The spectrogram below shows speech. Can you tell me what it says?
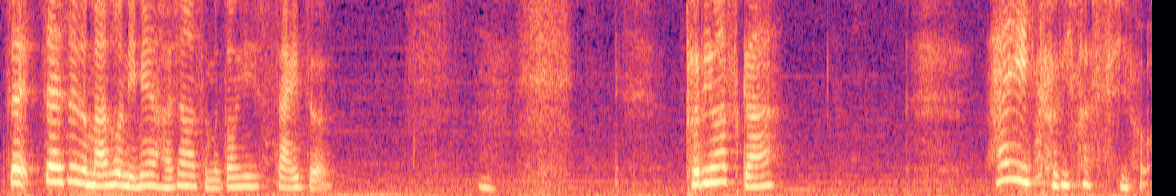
在在这个马桶里面好像有什么东西塞着。嗯，取りますか？はい、取りますよ。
